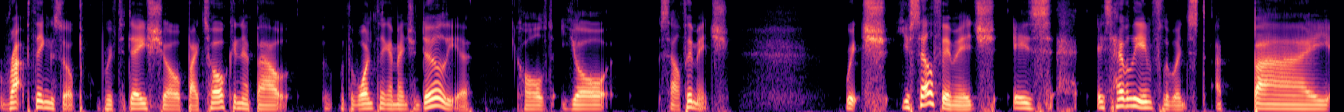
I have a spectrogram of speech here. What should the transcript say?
wrap things up with today's show by talking about the one thing I mentioned earlier called your self image, which your self image is, is heavily influenced by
